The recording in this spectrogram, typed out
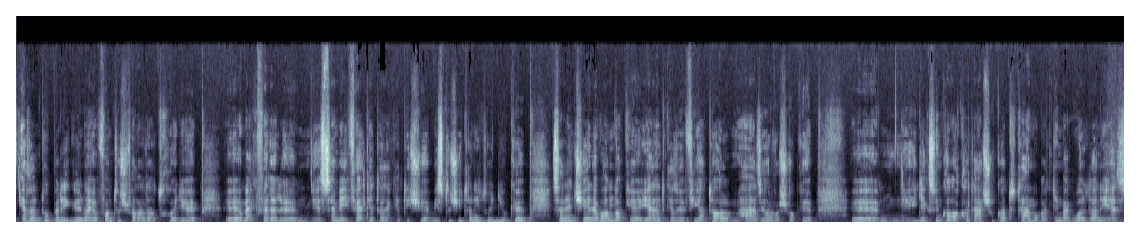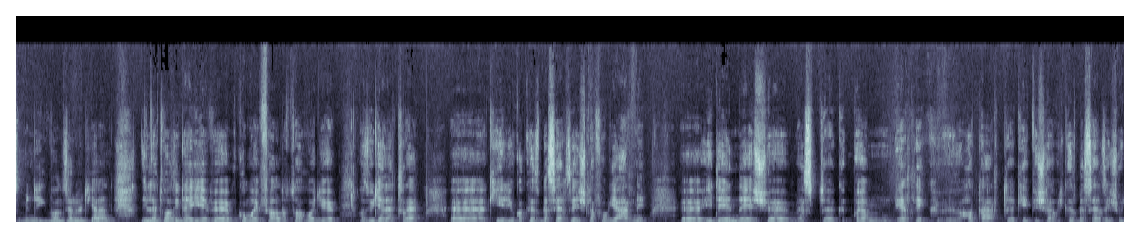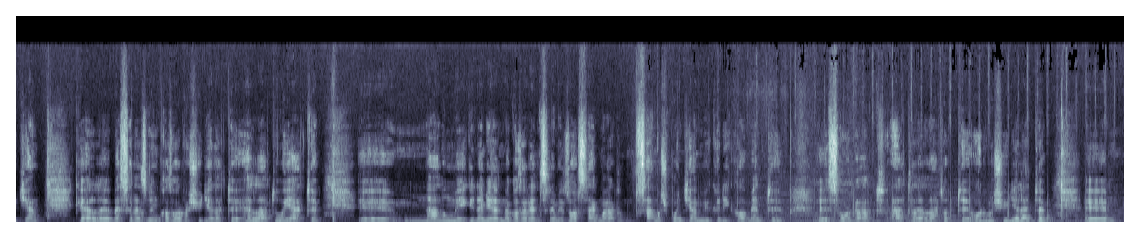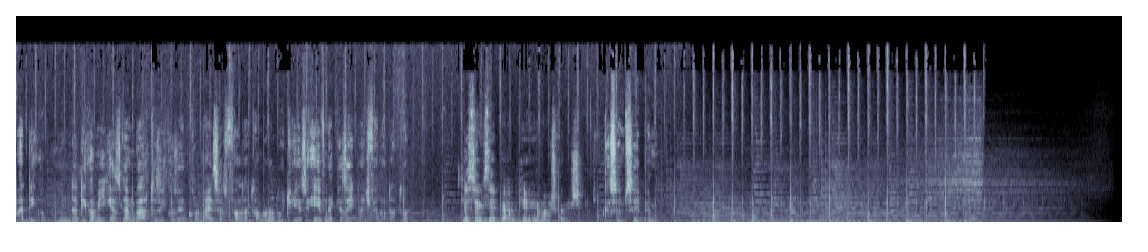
Ezentúl pedig nagyon fontos feladat, hogy a megfelelő személyfeltételeket is biztosítani tudjuk. Szerencsére vannak jelentkező fiatal háziorvosok, igyekszünk a lakhatásukat támogatni, megoldani, ez mindig van előtt jelent, illetve az idei év komoly feladata, hogy az ügyeletre kírjuk a közbeszerzést, le fog járni idén, és ezt olyan értékhatárt képvisel, hogy közbeszerzés útján kell beszereznünk az orvosügyelet ellátóját. Nálunk még nem jelent meg az a rendszer, hogy az ország már számos pontján működik a mentő szolgálat által ellátott orvosügyelet. Addig, mindaddig, amíg ez nem változik, az önkormányzat feladata marad, úgyhogy az évnek ez egy nagy feladata. Köszönjük szépen, jöjjön máskor is. Köszönöm szépen.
